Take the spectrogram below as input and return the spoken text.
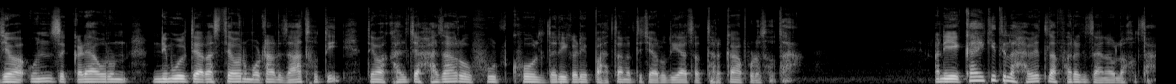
जेव्हा उंच कड्यावरून निमुळत्या रस्त्यावर मोटार जात होती तेव्हा खालच्या हजारो फूट खोल दरीकडे पाहताना तिच्या हृदयाचा थरका पडत होता. आणि एकाएकी तिला हवेतला फरक जाणवला होता.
